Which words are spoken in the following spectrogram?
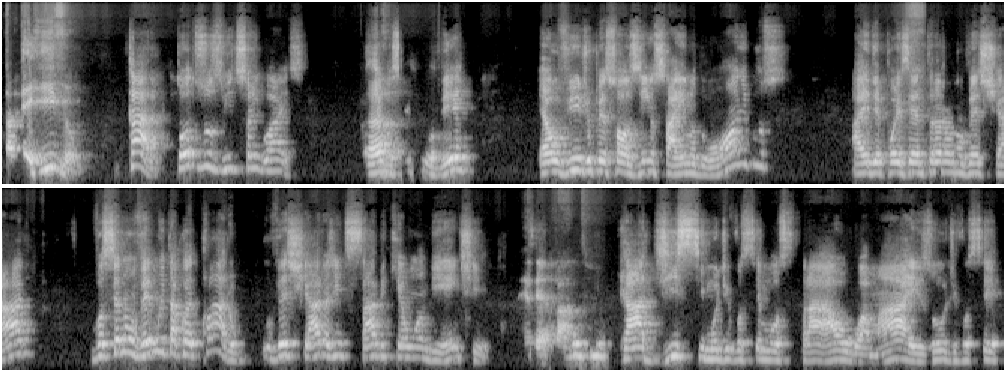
Tá terrível. Cara, todos os vídeos são iguais. Se você for ver, é o vídeo o pessoalzinho saindo do ônibus, aí depois entrando no vestiário. Você não vê muita coisa. Claro, o vestiário a gente sabe que é um ambiente reservado, complicadíssimo de você mostrar algo a mais ou de você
